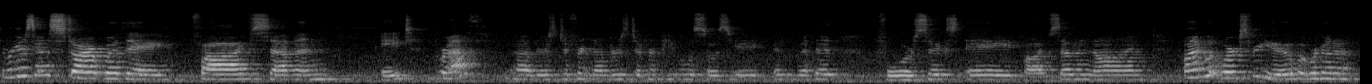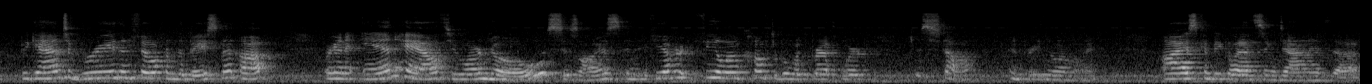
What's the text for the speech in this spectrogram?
So we're just going to start with a five, seven, eight breath. Uh, there's different numbers, different people associate it with it. Four, six, eight, five, seven, nine. Find what works for you, but we're going to begin to breathe and fill from the basement up. We're going to inhale through our nose, as long as, and if you ever feel uncomfortable with breath work, just stop and breathe normally. Eyes can be glancing down at the uh,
